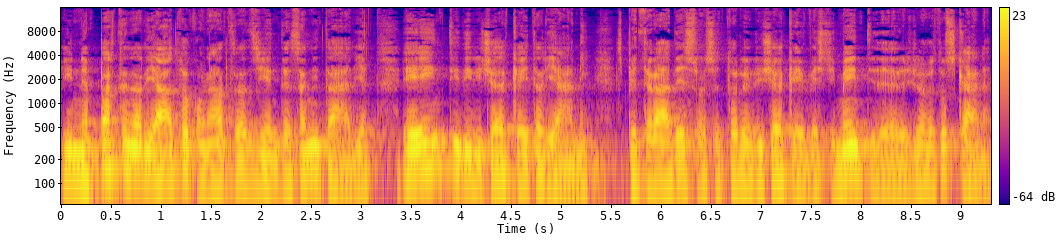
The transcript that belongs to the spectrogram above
in partenariato con altre aziende sanitarie e enti di ricerca italiani. Spetterà adesso al settore ricerca e investimenti della Regione Toscana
